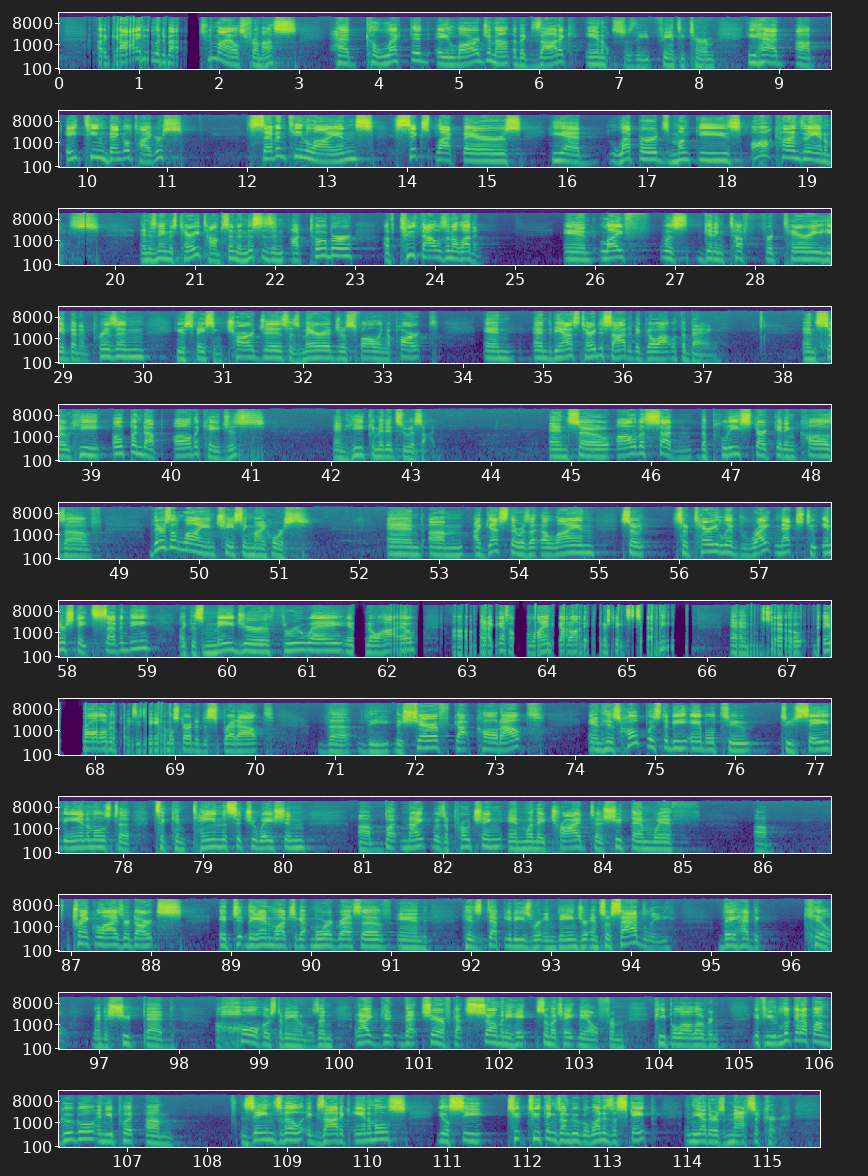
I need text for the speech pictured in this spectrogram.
A guy who lived about two miles from us had collected a large amount of exotic animals, is the fancy term. He had uh, 18 Bengal tigers, 17 lions, six black bears. He had leopards, monkeys, all kinds of animals. And his name is Terry Thompson, and this is in October of 2011. And life was getting tough for Terry. He had been in prison, he was facing charges, his marriage was falling apart. And, and to be honest, Terry decided to go out with a bang. And so he opened up all the cages and he committed suicide. And so all of a sudden, the police start getting calls of, there's a lion chasing my horse. And um, I guess there was a, a lion. So so Terry lived right next to Interstate 70, like this major throughway in Ohio. Um, and I guess a lion got onto Interstate 70. And so they were all over the place. These animals started to spread out. The, the, the sheriff got called out, and his hope was to be able to, to save the animals, to, to contain the situation. Um, but night was approaching, and when they tried to shoot them with uh, tranquilizer darts. It, the animal actually got more aggressive, and his deputies were in danger. And so, sadly, they had to kill, they had to shoot dead a whole host of animals. And, and I get that sheriff got so many hate, so much hate mail from people all over. If you look it up on Google and you put um, Zanesville exotic animals, you'll see two, two things on Google. One is escape, and the other is massacre.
